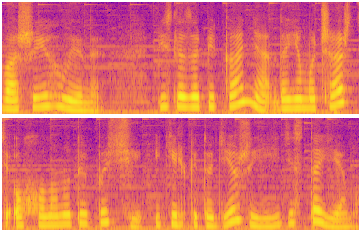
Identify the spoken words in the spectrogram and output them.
вашої глини. Після запікання даємо чашці охолонути в печі і тільки тоді вже її дістаємо.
